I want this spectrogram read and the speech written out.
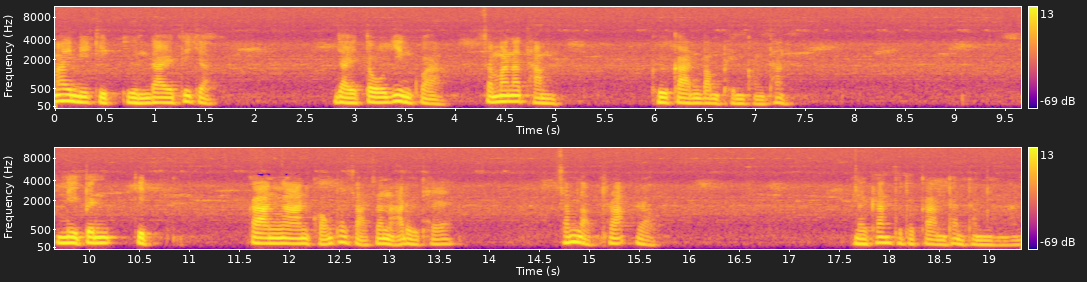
ไม่มีกิจอื่นใดที่จะใหญ่โตยิ่งกว่าสมณธรรม คือการบำเพ็ญของท่าน นี่เป็นกิจการงานของพระศาสนาโดยแท้สำหรับพระเรา ในครั้งพุทธกาลท่านทำอย่างนั้น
